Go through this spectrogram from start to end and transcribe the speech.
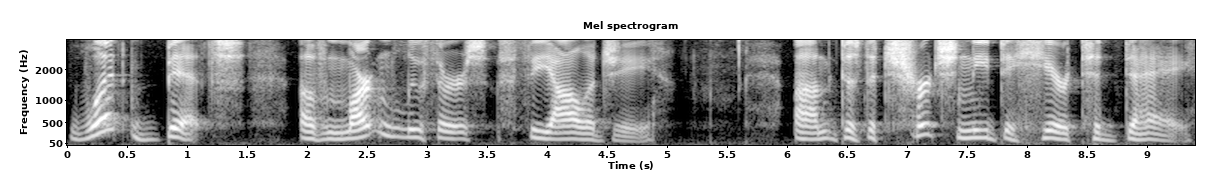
What bits of Martin Luther's theology um, does the church need to hear today?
